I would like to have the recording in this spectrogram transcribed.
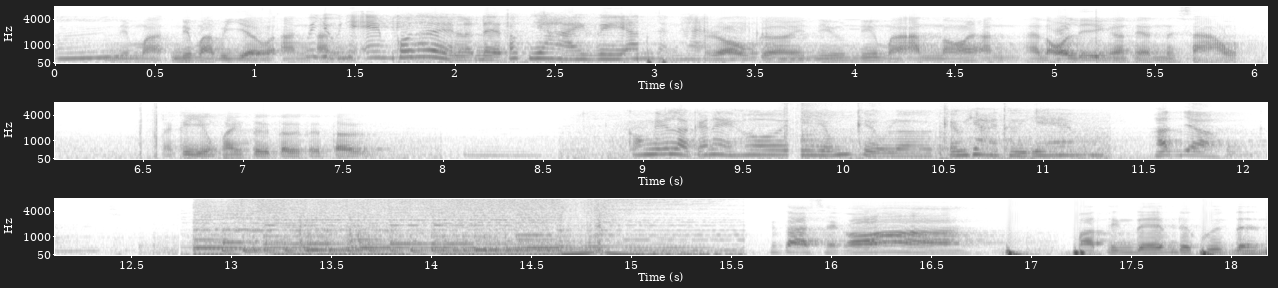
ừ. nếu mà nếu mà bây giờ anh ví dụ anh như em có thể là để tóc dài vì anh chẳng hạn. Rồi ok nếu nếu mà anh nói anh thay đổi liền á thì anh nói xạo. Là cái gì cũng phải từ từ từ từ có nghĩa là cái này hơi giống kiểu là kéo dài thời gian. Hết giờ. Chúng ta sẽ có à, ba tiếng đếm để quyết định.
